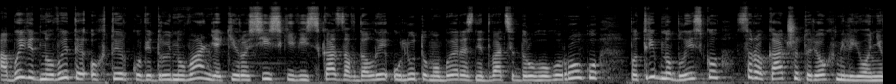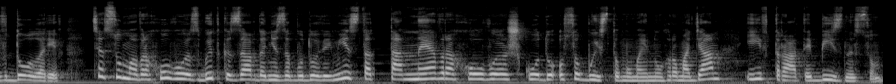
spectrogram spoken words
Аби відновити Охтирку від руйнувань, які російські війська завдали у лютому березні 22-го року, потрібно близько 44 мільйонів доларів. Ця сума враховує збитки, завдані забудові міста, та не враховує шкоду особистому майну громадян і втрати бізнесу.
